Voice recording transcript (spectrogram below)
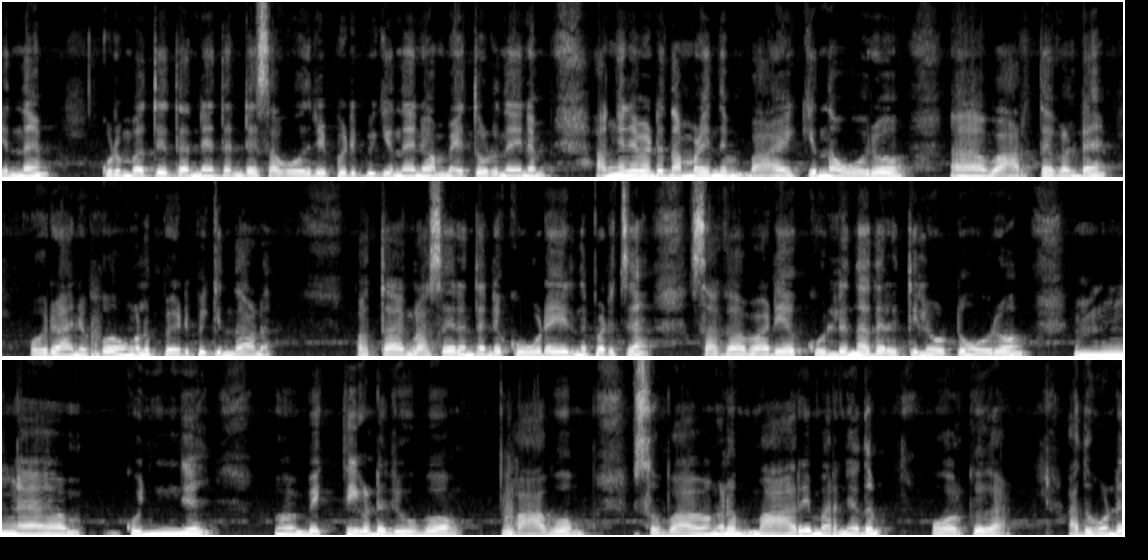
ഇന്ന് കുടുംബത്തിൽ തന്നെ തന്റെ സഹോദരിയെ പിടിപ്പിക്കുന്നതിനും അമ്മയെ തൊടുന്നതിനും അങ്ങനെ വേണ്ടി നമ്മളിന്ന് വായിക്കുന്ന ഓരോ വാർത്തകളുടെ ഓരോ അനുഭവങ്ങളും പേടിപ്പിക്കുന്നതാണ്. പത്താം ക്ലാസ് വരെ തന്റെ കൂടെ ഇരുന്ന് പഠിച്ച സഹപാഠിയെ കൊല്ലുന്ന തരത്തിലോട്ടും ഓരോ കുഞ്ഞ് വ്യക്തികളുടെ രൂപവും ഭാവവും സ്വഭാവങ്ങളും മാറി മറിഞ്ഞതും ഓർക്കുക. അതുകൊണ്ട്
